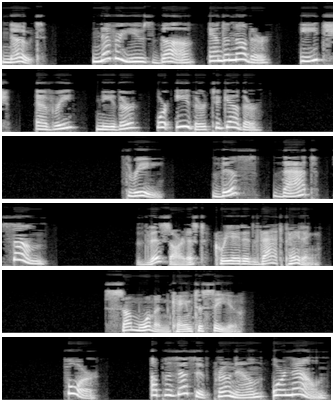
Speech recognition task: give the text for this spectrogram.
Note, never use the and another, each, every, neither, or either together. 3. This, that, some. This artist created that painting. Some woman came to see you. 4. A possessive pronoun or noun.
